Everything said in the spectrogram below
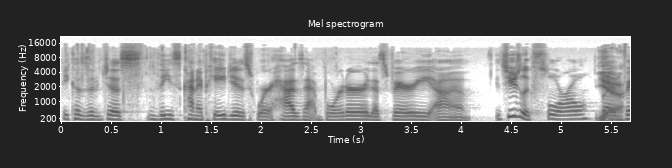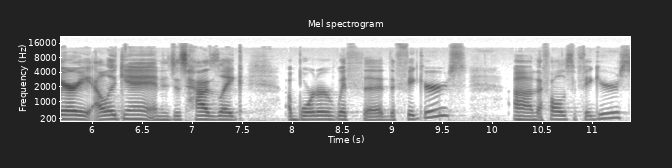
because of just these kind of pages where it has that border that's very um, it's usually floral, Yeah. but very elegant, and it just has like a border with the the figures um, that follows the figures. It's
